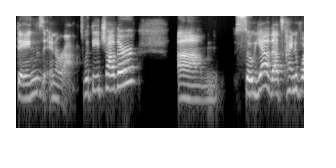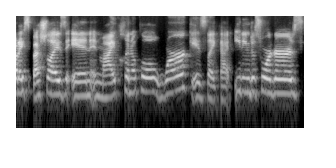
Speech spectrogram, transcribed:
things interact with each other. Um, so yeah that's kind of what i specialize in in my clinical work is like that eating disorders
